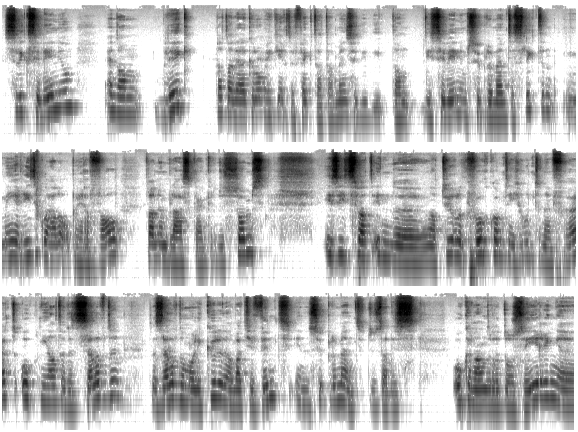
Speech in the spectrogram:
slik selenium. En dan bleek dat dat eigenlijk een omgekeerd effect had. Dat mensen die, die dan die seleniumsupplementen slikten, meer risico hadden op herval van hun blaaskanker. Dus soms is iets wat in de, natuurlijk voorkomt in groenten en fruit ook niet altijd hetzelfde, dezelfde moleculen dan wat je vindt in een supplement. Dus dat is ook een andere dosering, uh,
